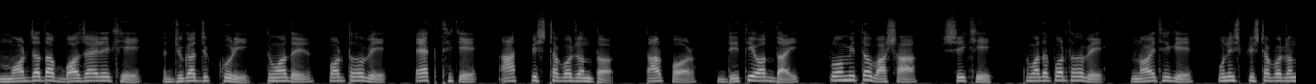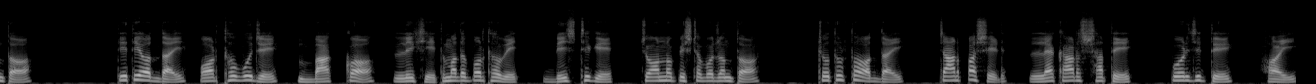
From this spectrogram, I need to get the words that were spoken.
মর্যাদা বজায় রেখে যোগাযোগ করি, তোমাদের পড়তে হবে এক থেকে আট পৃষ্ঠা পর্যন্ত। তারপর দ্বিতীয় অধ্যায়, প্রমিত ভাষা শিখি, তোমাদের পড়তে হবে নয় থেকে উনিশ পৃষ্ঠা পর্যন্ত। তৃতীয় অধ্যায় অর্থ বুঝে বাক্য লিখি। তোমাদের পড়তে হবে বিশ থেকে চুয়ান্ন পৃষ্ঠা পর্যন্ত। চতুর্থ অধ্যায়, চারপাশের লেখার সাথে পরিচিত হয়।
